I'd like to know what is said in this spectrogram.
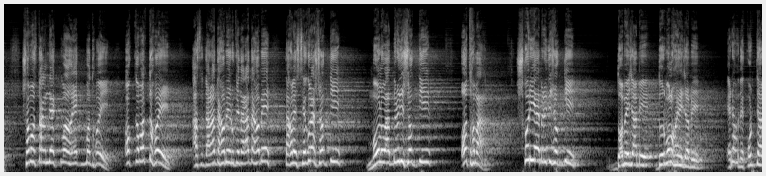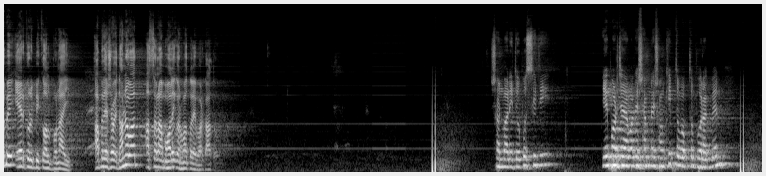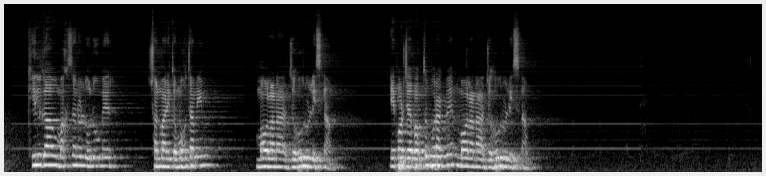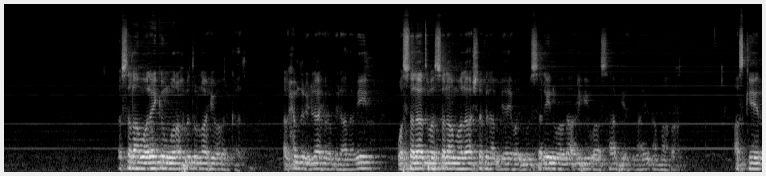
সমস্ত আনন্দ একমত হয়ে, ঐক্যবদ্ধ হয়ে আজকে দাঁড়াতে হবে, রুখে দাঁড়াতে হবে। তাহলে সেগুলার শক্তি, মৌলবাদ বিরোধী শক্তি অথবা সরিয়া বিরোধী শক্তি দমে যাবে, দুর্বল হয়ে যাবে, এটা আমাদের করতে হবে, এর কোনো বিকল্প নাই। আপনাদের সবাই ধন্যবাদ। আসসালামু আলাইকুম রহমতুল্লাহ বরকাত সম্মানিত উপস্থিতি এ পর্যায়ে আমাদের সামনে সংক্ষিপ্ত বক্তব্য রাখবেন। খিলগাঁও মাহজানুল উলুমের সম্মানিত মোহতামিম মৌলানা জহুরুল ইসলাম। এ পর্যায়ে বক্তব্য রাখবেন মৌলানা জহুরুল ইসলাম। আসসালামু আলাইকুম ওরহমতুল্লাহ আলহামদুলিল্লাহ রবিলাম والصلاة والسلام على أشرف الأنبياء والمرسلين وعلى آله وأصحابه أجمعين أما بعد আজকের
